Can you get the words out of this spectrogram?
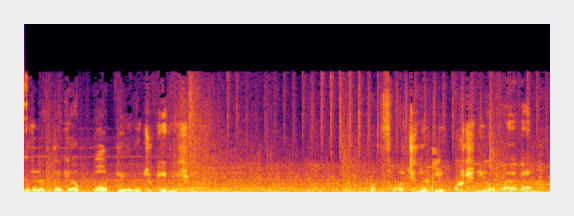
मुझे लगता है कि अब बहुत देर हो चुकी है अनफॉर्चुनेटली कुछ नहीं हो पाएगा ना।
